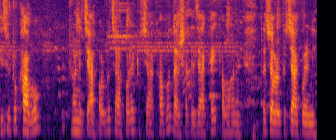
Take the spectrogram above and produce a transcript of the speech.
কিছু একটু খাব। একটুখানি চা করব, চা করে একটু চা খাব, তার সাথে যা খাই খাব হানে তো চলো একটু চা করে নিই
